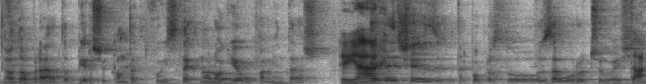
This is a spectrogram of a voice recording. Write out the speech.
No dobra, to pierwszy kontakt twój z technologią, pamiętasz? Ja, Kiedy się tak po prostu zauroczyłeś? tak,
